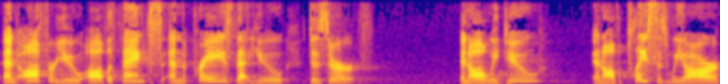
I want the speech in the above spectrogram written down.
and offer you all the thanks and the praise that you deserve in all we do, in all the places we are,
